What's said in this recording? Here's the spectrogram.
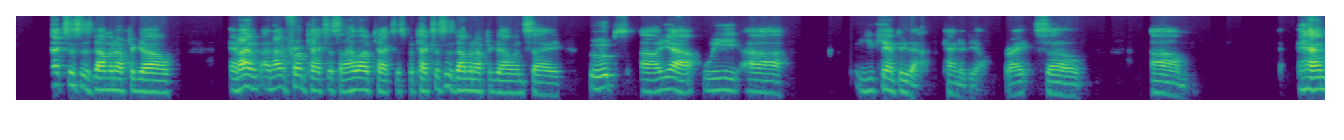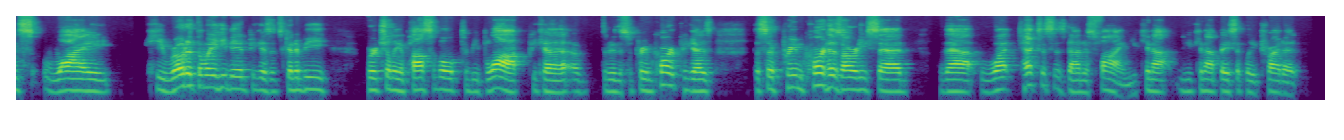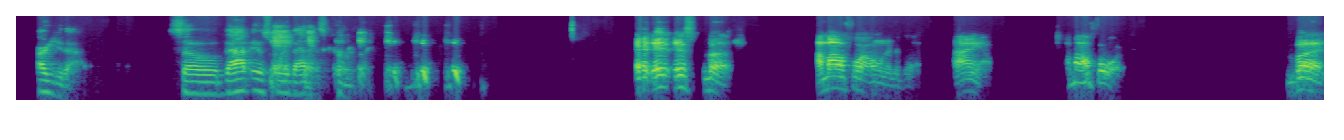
Texas is dumb enough to go, and I and I'm from Texas and I love Texas, but Texas is dumb enough to go and say, "Oops, uh, yeah, we uh, you can't do that," kind of deal, right? So, um, hence why he wrote it the way he did because it's going to be virtually impossible to be blocked because through the Supreme Court because the Supreme Court has already said that what Texas has done is fine. You cannot you cannot basically try to argue that. So that is where that is currently. It, it, it's look, I'm all for owning a gun. I am. I'm all for it. But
